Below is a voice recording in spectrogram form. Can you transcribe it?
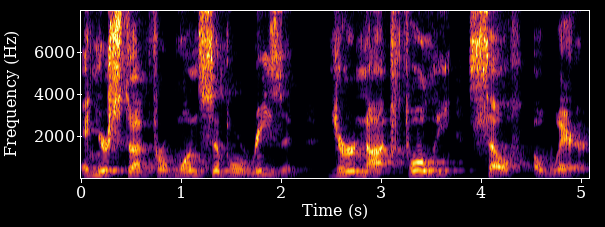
And you're stuck for one simple reason you're not fully self aware.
